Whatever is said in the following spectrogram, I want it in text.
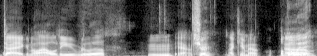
diagonality. Really? hmm. Yeah. okay. Sure. That came out. I'll go with it. Um,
